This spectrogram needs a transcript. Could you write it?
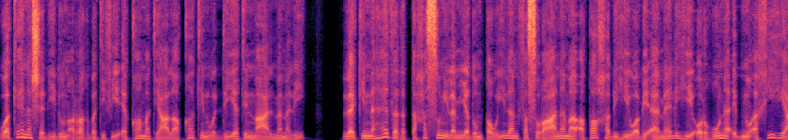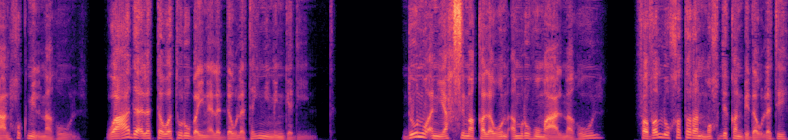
وكان شديد الرغبة في إقامة علاقات ودية مع المماليك. لكن هذا التحسن لم يدم طويلا فسرعان ما أطاح به وبآماله أرغون ابن أخيه عن حكم المغول. وعاد إلى التوتر بين الدولتين من جديد. دون أن يحسم قلون أمره مع المغول فظل خطرا محدقا بدولته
